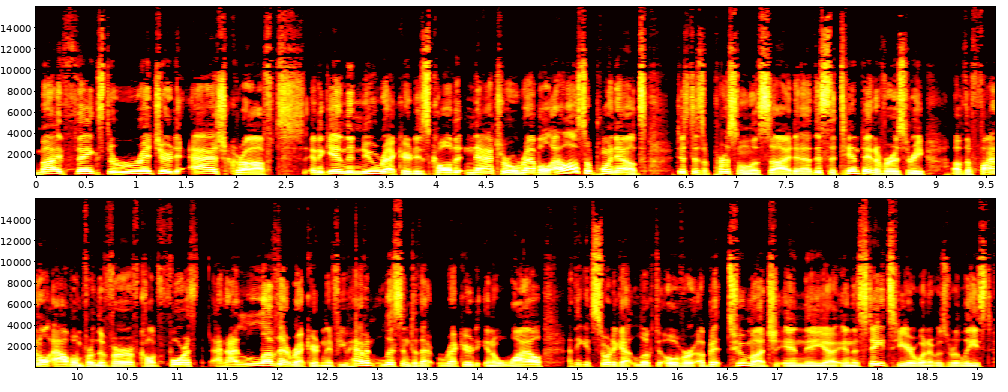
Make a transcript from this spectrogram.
My thanks to Richard Ashcroft. And again, the new record is called Natural Rebel. I'll also point out, just as a personal aside, uh, this is the 10th anniversary of the final album from The Verve called Fourth. And I love that record. And if you haven't listened to that record in a while, I think it sort of got looked over a bit too much in the, uh, in the States here when it was released.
